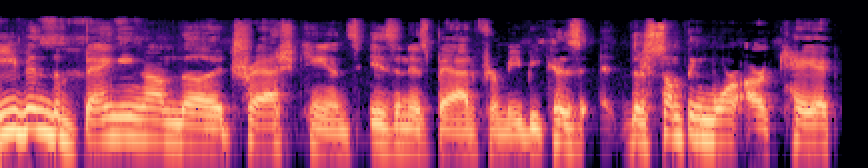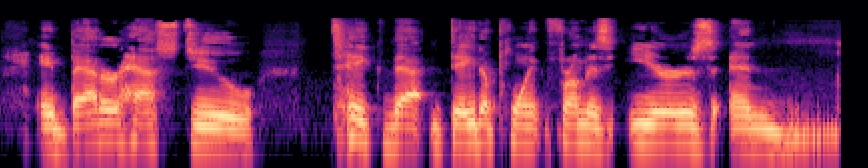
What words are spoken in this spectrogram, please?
Even the banging on the trash cans isn't as bad for me because there's something more archaic. A batter has to take that data point from his ears and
